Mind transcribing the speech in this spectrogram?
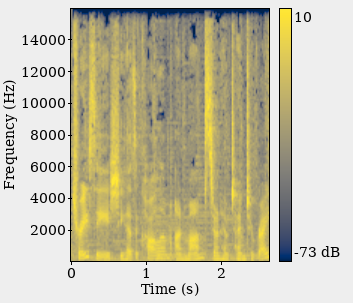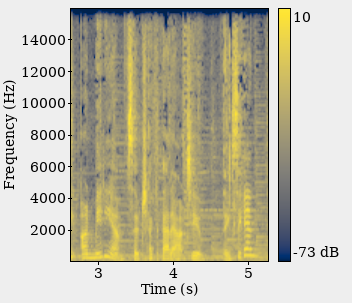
Tracy, she has a column on Moms Don't Have Time to Write on Medium, so check that out too. Thanks again.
